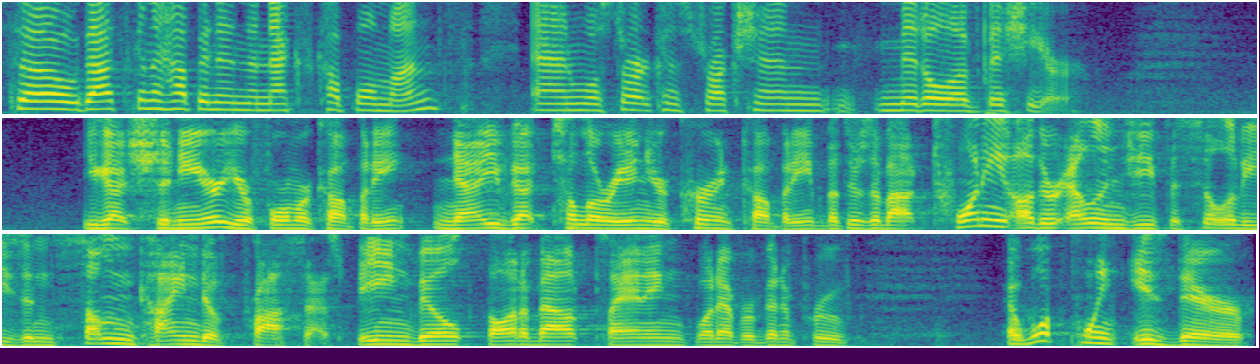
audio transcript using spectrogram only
So that's going to happen in the next couple months, and we'll start construction middle of this year. You got Cheniere, your former company. Now you've got Tellurian, your current company. But there's about 20 other LNG facilities in some kind of process, being built, thought about, planning, whatever, been approved. At what point is there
